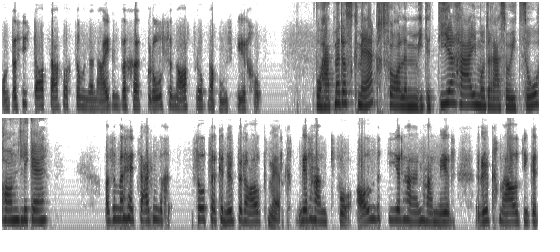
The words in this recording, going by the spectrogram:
und das ist tatsächlich zu einer eigentlichen grossen Nachfrage nach Haustieren gekommen. Wo hat man das gemerkt? Vor allem in den Tierheimen oder auch so in Zoohandlungen? Also man hat es eigentlich sozusagen überall gemerkt. Wir haben von allen Tierheimen haben wir Rückmeldungen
